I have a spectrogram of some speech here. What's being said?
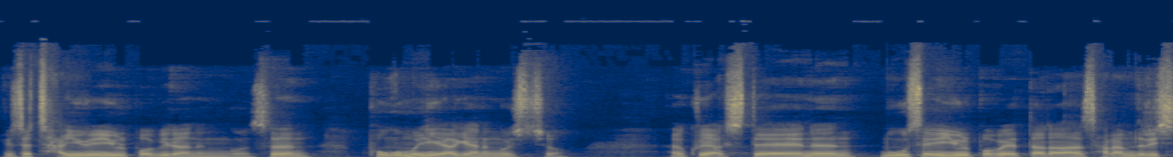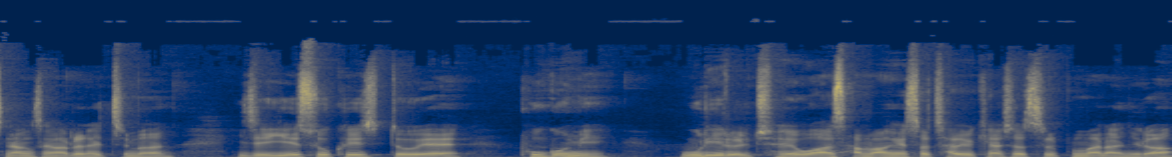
그래서 자유의 율법이라는 것은 복음을 이야기하는 것이죠. 구약 시대에는 모세의 율법에 따라 사람들이 신앙생활을 했지만 이제 예수 그리스도의 복음이 우리를 죄와 사망에서 자유케 하셨을 뿐만 아니라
